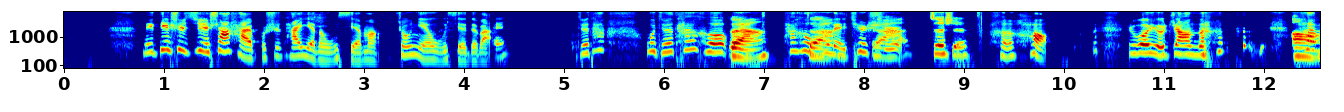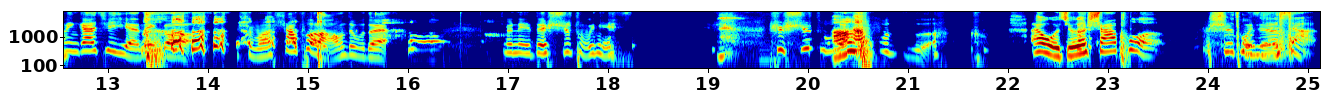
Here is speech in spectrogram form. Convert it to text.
那电视剧《沙海》不是他演的吴邪吗？中年吴邪对吧？哎我觉得他，我觉得他和对啊，他和吴磊确实就是很好。如果有这样的，他嗯们应该去演那个 什么杀破狼，对不对？就那对师徒年，是师徒啊还是父子？哎，我觉得杀破师徒年下，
